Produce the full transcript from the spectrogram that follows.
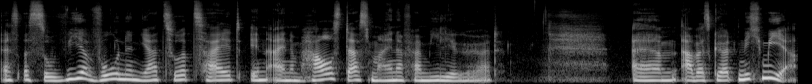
Es ist so, wir wohnen ja zurzeit in einem Haus, das meiner Familie gehört. Ähm, aber es gehört nicht mir,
